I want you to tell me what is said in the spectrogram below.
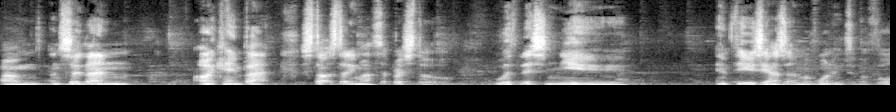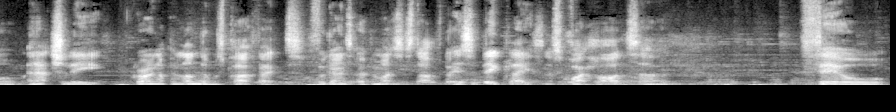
Um, and so then I came back, started studying maths at Bristol with this new enthusiasm of wanting to perform. And actually, growing up in London was perfect for going to open mics and stuff, but it's a big place and it's quite hard to feel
